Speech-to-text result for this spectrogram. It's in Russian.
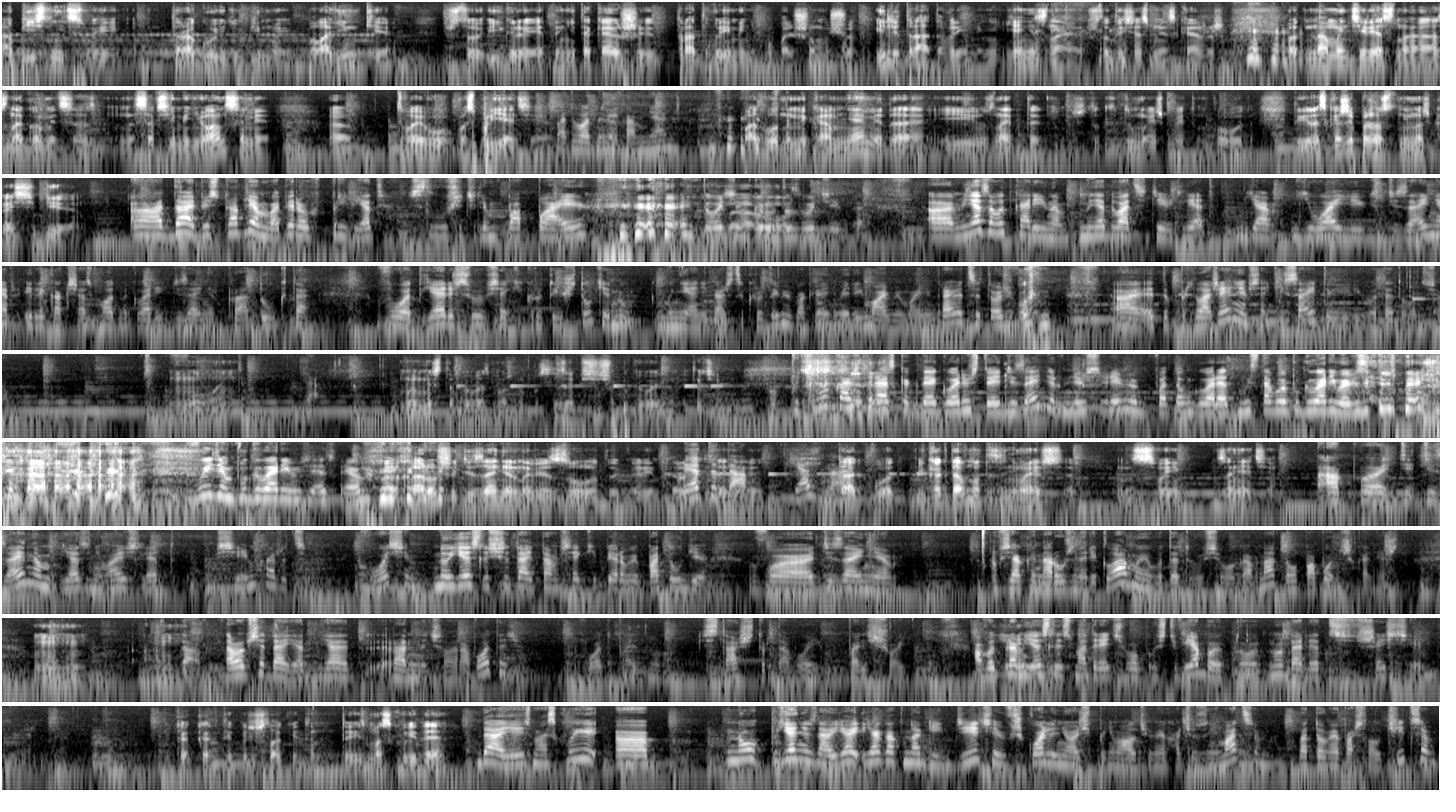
объяснить своей дорогой любимой половинке, что игры это не такая уж и трата времени по большому счету. Или трата времени. Я не знаю, что ты сейчас мне скажешь. Вот нам интересно ознакомиться со всеми нюансами э, твоего восприятия Подводными камнями. подводными камнями, да, и узнать, что ты думаешь по этому поводу. Ты расскажи, пожалуйста, немножко о себе. А, да, без проблем. Во-первых, привет слушателям Папайи. Это очень круто звучит, да. А, Меня зовут Карина, мне 29 лет, я UI UX дизайнер, или как сейчас модно говорить, дизайнер продукта. Вот, я рисую всякие крутые штуки, ну, мне они кажутся крутыми, по крайней мере, и маме моей нравятся тоже, вот. А, Это приложения, всякие сайты и вот это вот все. Вот. Мы, мы с тобой, возможно, после записи еще поговорим на эту тему. Почему каждый раз, когда я говорю, что я дизайнер, мне все время потом говорят, мы с тобой поговорим обязательно. Выйдем, поговорим сейчас прям. Хороший дизайнер на вес золота, Карин. Хороший Это да, я знаю. Так вот. И как давно ты занимаешься э, своим занятием? А по ди- дизайном я занимаюсь лет 7, кажется. 8. Ну, если считать там всякие первые потуги в дизайне всякой наружной рекламы и вот этого всего говна, то побольше, конечно. Мгм. Да. А вообще, да, я, я рано начала работать. Вот, поэтому стаж трудовой большой. А вот прям Я если смотреть в область веба, то, ну да, лет 6-7, наверное, уже. Как, как ты пришла к этому? Ты из Москвы, да? Да, я из Москвы. а, ну, я не знаю, я, я, как многие дети, в школе не очень понимала, чем я хочу заниматься. Потом я пошла учиться.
